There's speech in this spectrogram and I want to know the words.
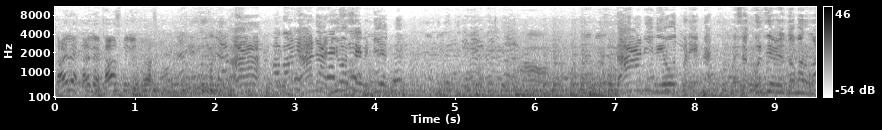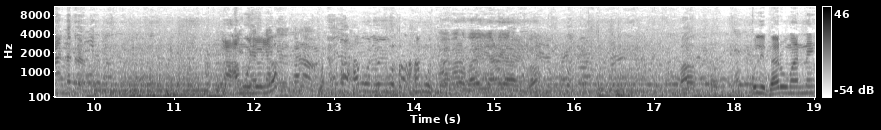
ખાઈ લે ખાઈ લે ઘાસ પી લે ઘાસ હા ના ના દિવસ નહીં દેવું જ પડે એમના પછી ખુલતી તમારું માન નથી રાખતું આ હામું જોયો હામું જોયું હામું પુલી ભેરું માન નહીં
